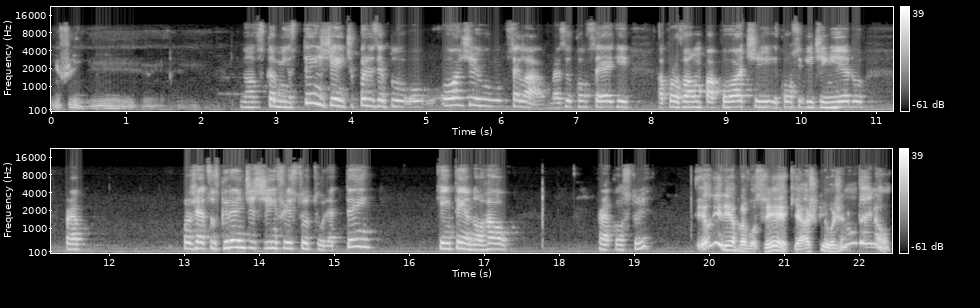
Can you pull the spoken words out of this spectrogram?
enfim, em, novos caminhos. Tem gente, por exemplo, hoje, sei lá, o Brasil consegue aprovar um pacote e conseguir dinheiro para projetos grandes de infraestrutura. Tem quem tenha know-how para construir? Eu diria para você que acho que hoje não tem, não.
